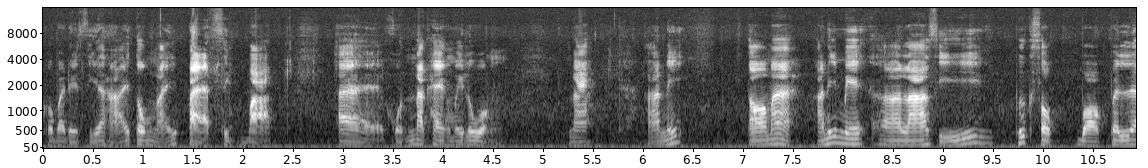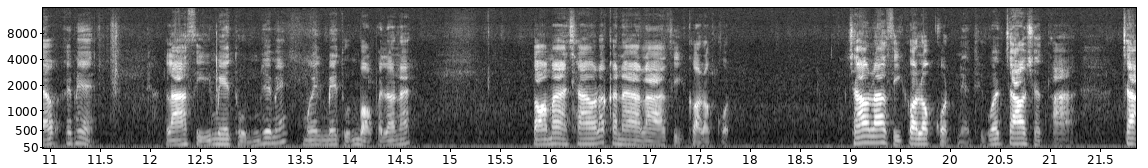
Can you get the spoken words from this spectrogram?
ก็ไม่ได้เสียหายตรงไหน 80 บาทแต่ขนหน้าแข้งไม่ร่วง นะ อันนี้ต่อมา อันนี้เมราศีพฤกษภบอกไปแล้วไอ้แม่ราศีเมถุนใช่ไหมเมเมถุนบอกไปแล้วนะ ต่อมาชาวลัคนาราศีกรกฎ ชาวราศีกรกฎเนี่ยถือว่าเจ้าชะตาจะ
